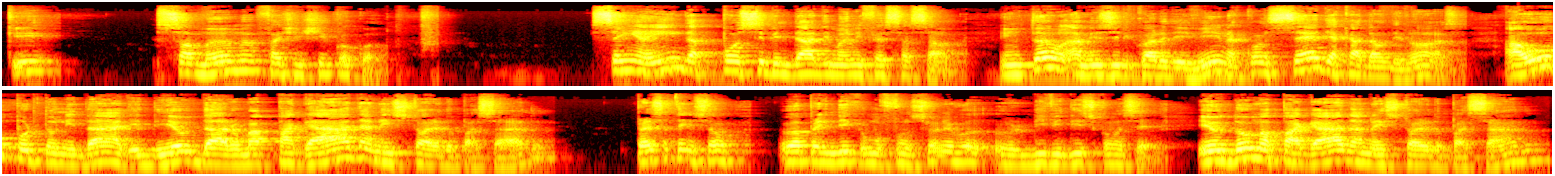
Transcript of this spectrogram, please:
que só mama, faz xixi e cocô? Sem ainda possibilidade de manifestação. Então, a misericórdia divina concede a cada um de nós a oportunidade de eu dar uma apagada na história do passado. Presta atenção, eu aprendi como funciona, eu vou dividir isso com você. Eu dou uma apagada na história do passado,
